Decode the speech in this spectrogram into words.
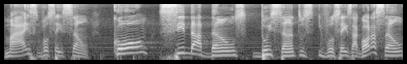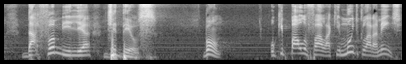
mas vocês são concidadãos dos santos e vocês agora são da família de Deus. Bom, o que Paulo fala aqui muito claramente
